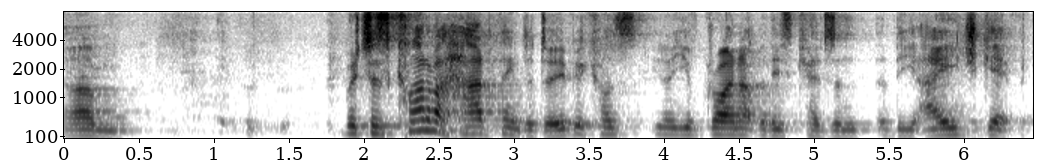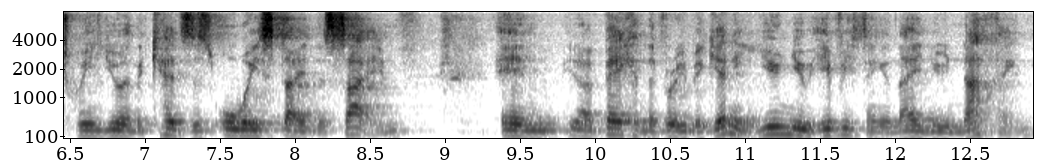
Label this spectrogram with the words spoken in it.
um, which is kind of a hard thing to do because you know you've grown up with these kids, and the age gap between you and the kids has always stayed the same. And you know, back in the very beginning, you knew everything and they knew nothing,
